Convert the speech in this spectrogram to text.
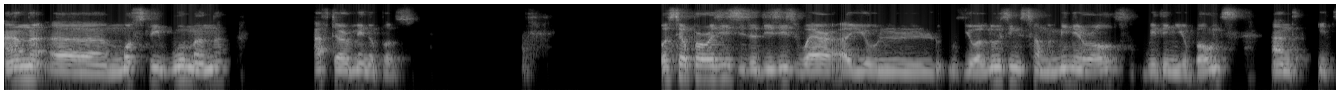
and uh, mostly women after menopause. Osteoporosis is a disease where uh, you, you are losing some minerals within your bones and it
